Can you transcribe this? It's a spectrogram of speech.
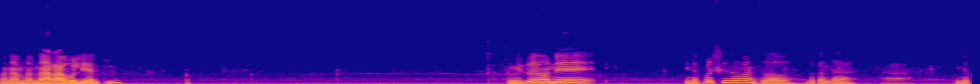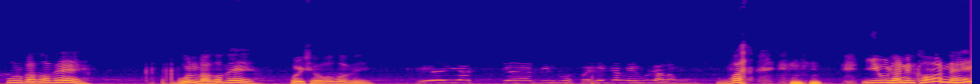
মানে আমরা নাড়া বলি আর কি। তুমি তো অনে এনে পরিষ্কার বানছ দোকানদা এনে পুর ভাগ হবে বোন ভাগ হবে হইস হব ই উঠানের খবর নাই।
